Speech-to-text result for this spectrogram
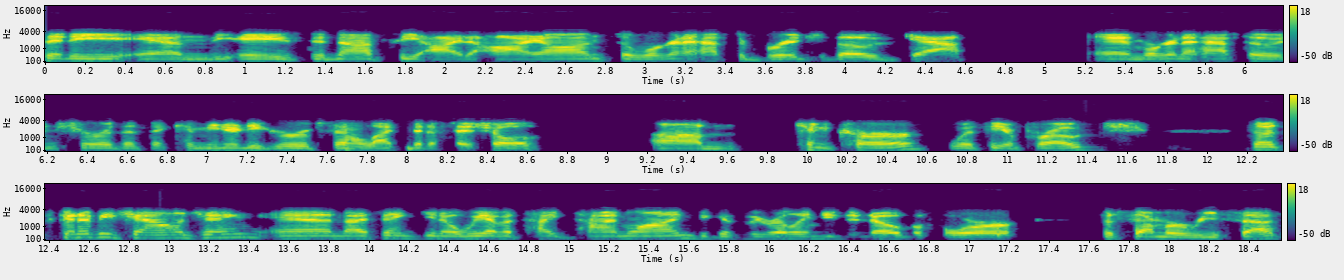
city and the A's did not see eye to eye on. So we're going to have to bridge those gaps, and we're going to have to ensure that the community groups and elected officials um, concur with the approach. So it's going to be challenging, and I think you know we have a tight timeline because we really need to know before the summer recess.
